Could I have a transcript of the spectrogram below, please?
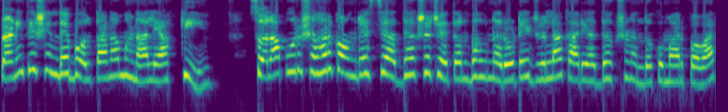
प्रणिती शिंदे बोलताना म्हणाल्या की सोलापूर शहर काँग्रेसचे अध्यक्ष चेतनभाऊ नरोटे जिल्हा कार्याध्यक्ष नंदकुमार पवार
